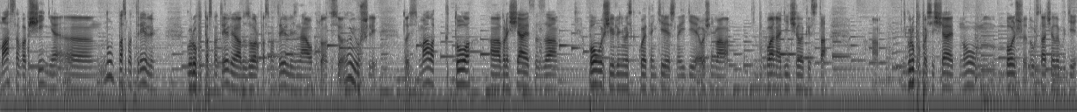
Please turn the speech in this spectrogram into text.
масса вообще не... Э, ну, посмотрели, группу посмотрели, обзор посмотрели, не знаю, кто все, ну и ушли. То есть мало кто э, обращается за помощи или у него есть какая-то интересная идея, очень мало. Буквально один человек из ста. А, группу посещает, ну, больше 200 человек в день,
